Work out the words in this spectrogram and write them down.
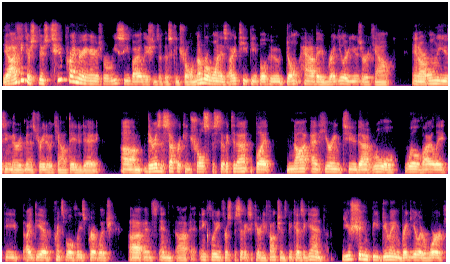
Yeah, I think there's there's two primary areas where we see violations of this control. Number one is IT people who don't have a regular user account and are only using their administrative account day to day. Um, there is a separate control specific to that, but not adhering to that rule will violate the idea of principle of least privilege, uh, and, and uh, including for specific security functions, because again, you shouldn't be doing regular work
